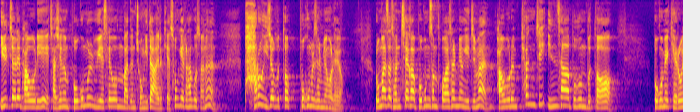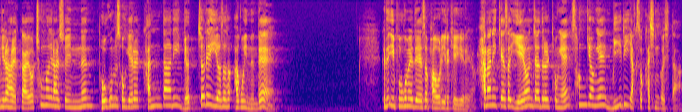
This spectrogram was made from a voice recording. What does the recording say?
1절에 바울이 자신은 복음을 위해 세움받은 종이다 이렇게 소개를 하고서는 바로 2절부터 복음을 설명을 해요. 로마서 전체가 복음 선포와 설명이지만 바울은 편지 인사 부분부터 복음의 개론이라 할까요? 총론이라 할 수 있는 복음 소개를 간단히 몇 절에 이어서 하고 있는데 근데 이 복음에 대해서 바울이 이렇게 얘기를 해요. 하나님께서 예언자들을 통해 성경에 미리 약속하신 것이다.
